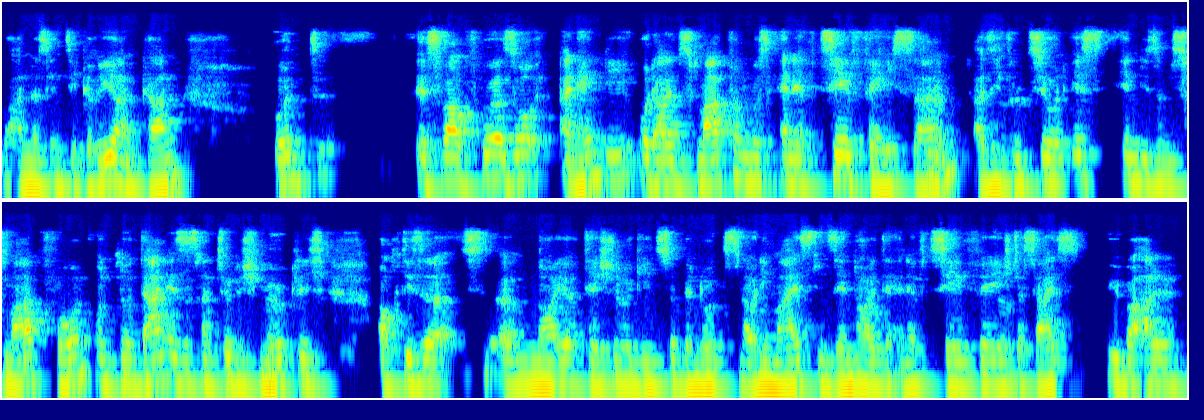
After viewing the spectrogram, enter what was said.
woanders integrieren kann. Und es war auch früher so, ein Handy oder ein Smartphone muss NFC-fähig sein. Mhm. Also die Funktion ist in diesem Smartphone und nur dann ist es natürlich möglich, auch diese ähm, neue Technologie zu benutzen. Aber die meisten sind heute NFC-fähig. Das heißt, überall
